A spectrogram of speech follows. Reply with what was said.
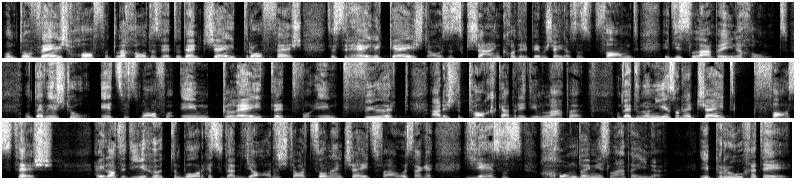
Und du weißt hoffentlich auch, dass wenn du den Entscheid getroffen hast, dass der Heilige Geist als ein Geschenk oder der Bibel steht, als ein Pfand in dein Leben hineinkommt. und dann wirst du jetzt aufs Mal von ihm geleitet, von ihm geführt. Er ist der Taktgeber in deinem Leben. Und wenn du noch nie so einen Entscheid gefasst hast, Hey, lade dich heute Morgen zu diesem Jahresstart so einen Entscheid zu fällen und sagen, Jesus, komm du in mein Leben hinein. Ich brauche dich.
